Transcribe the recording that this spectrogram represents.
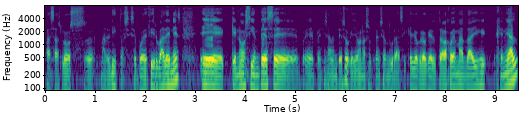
pasas los eh, malditos, si se puede decir, badenes, eh, que no sientes precisamente eso, que lleva una suspensión dura. Así que yo creo que el trabajo de Mazda ahí genial.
